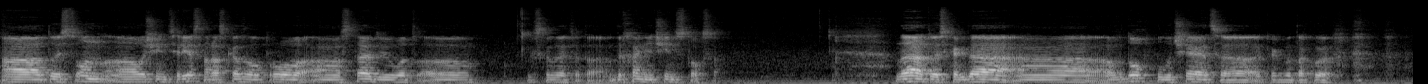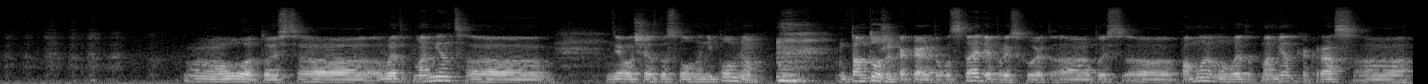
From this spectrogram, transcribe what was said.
а, то есть он а, очень интересно рассказывал про стадию вот, как сказать, это дыхание Чинстокса. Да, то есть когда вдох получается как бы такой вот, то есть в этот момент, я вот сейчас дословно не помню, там тоже какая-то вот стадия происходит. А, то есть, а, по-моему, в этот момент как раз а,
